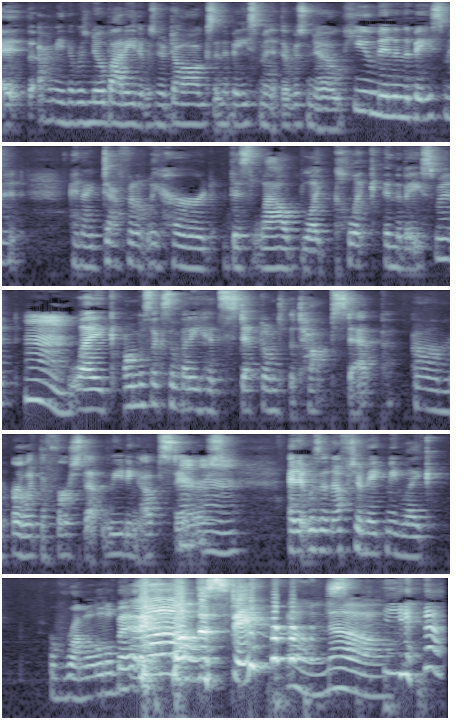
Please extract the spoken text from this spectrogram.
it, I mean, there was nobody, there was no dogs in the basement, there was no human in the basement, and I definitely heard this loud, like, click in the basement. Like, almost like somebody had stepped onto the top step, um, or like the first step leading upstairs. And it was enough to make me, like, run a little bit up the stairs. Oh no. Yeah.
